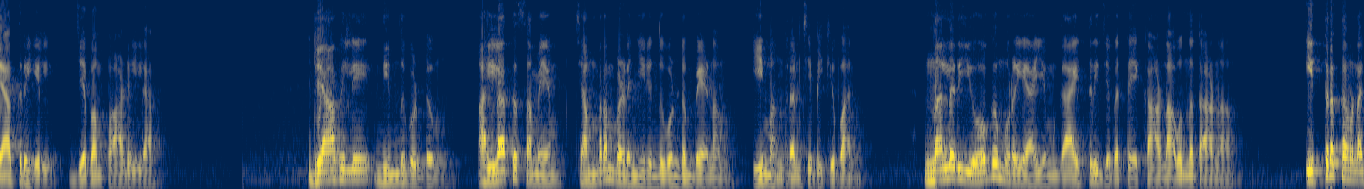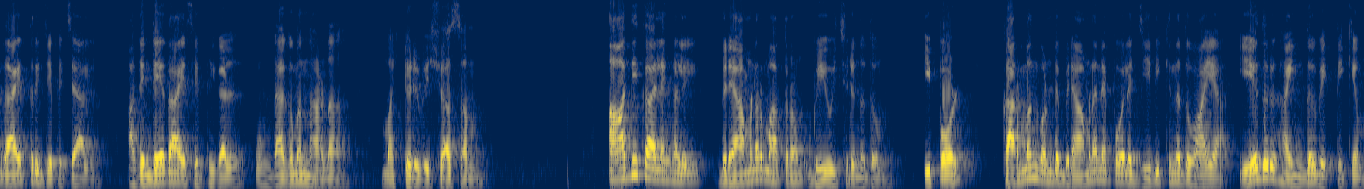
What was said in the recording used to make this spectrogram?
രാത്രിയിൽ ജപം പാടില്ല. രാവിലെ നിന്നുകൊണ്ടും അല്ലാത്ത സമയം ചമ്രം പടഞ്ഞിരുന്നു കൊണ്ടും വേണം ഈ മന്ത്രം ജപിക്കുവാൻ. നല്ലൊരു യോഗമുറയായും ഗായത്രി ജപത്തെ കാണാവുന്നതാണ്. ഇത്ര തവണ ഗായത്രി ജപിച്ചാൽ അതിന്റെതായ സിദ്ധികൾ ഉണ്ടാകുമെന്നാണ് മറ്റൊരു വിശ്വാസം. ആദ്യകാലങ്ങളിൽ ബ്രാഹ്മണർ മാത്രം ഉപയോഗിച്ചിരുന്നതും ഇപ്പോൾ കർമ്മം കൊണ്ട് ബ്രാഹ്മണനെ പോലെ ജീവിക്കുന്നതുമായ ഏതൊരു ഹൈന്ദവ വ്യക്തിക്കും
